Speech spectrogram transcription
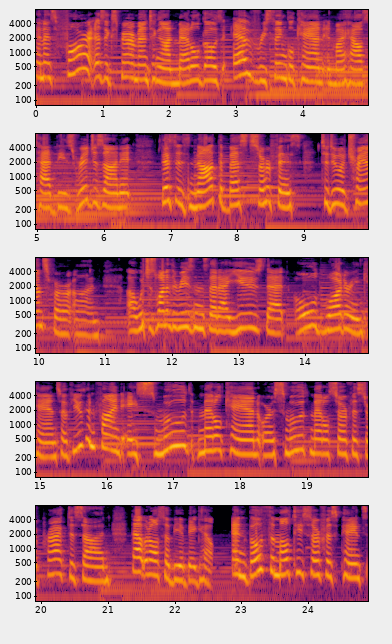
And as far as experimenting on metal goes, every single can in my house had these ridges on it. This is not the best surface to do a transfer on uh, which is one of the reasons that I use that old watering can. So if you can find a smooth metal can or a smooth metal surface to practice on, that would also be a big help. And both the multi-surface paints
